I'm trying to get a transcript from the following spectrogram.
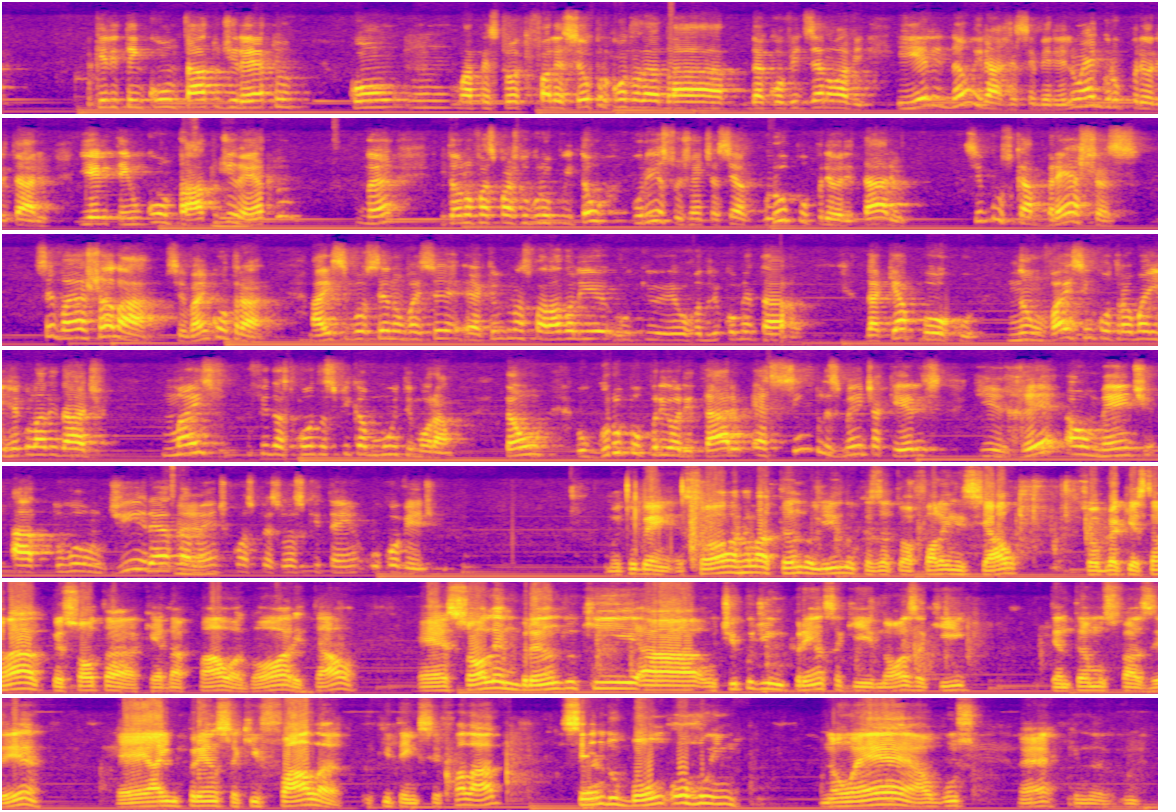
porque ele tem contato direto com uma pessoa que faleceu por conta da, da, da Covid-19. E ele não irá receber, ele não é grupo prioritário. E ele tem um contato direto, né? Então não faz parte do grupo. Então, por isso, gente, assim, grupo prioritário, se buscar brechas, você vai achar lá, você vai encontrar. Aí, se você não vai ser, é aquilo que nós falávamos ali, o que o Rodrigo comentava. Daqui a pouco não vai se encontrar uma irregularidade, mas no fim das contas fica muito imoral. Então, o grupo prioritário é simplesmente aqueles que realmente atuam diretamente é. com as pessoas que têm o Covid. Muito bem. Só relatando ali, Lucas, a tua fala inicial sobre a questão, ah, o pessoal tá, quer dar pau agora e tal. É só lembrando que a, o tipo de imprensa que nós aqui tentamos fazer é a imprensa que fala o que tem que ser falado, sendo bom ou ruim. Não é alguns né, que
